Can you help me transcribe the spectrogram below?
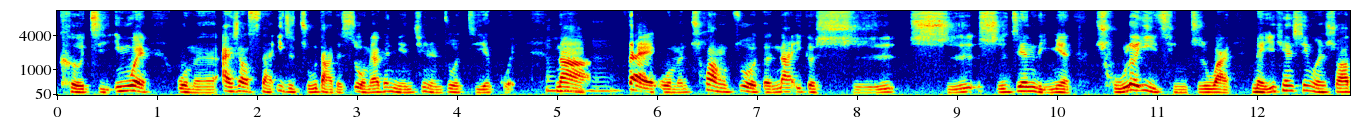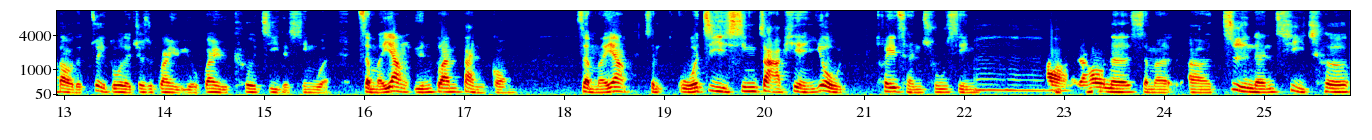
科技，因为我们爱笑斯坦一直主打的是我们要跟年轻人做接轨。那在我们创作的那一个时时时间里面，除了疫情之外，每一天新闻刷到的最多的就是关于有关于科技的新闻，怎么样云端办公，怎么样什么国际新诈骗又推陈出新，嗯啊，然后呢，什么呃智能汽车。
